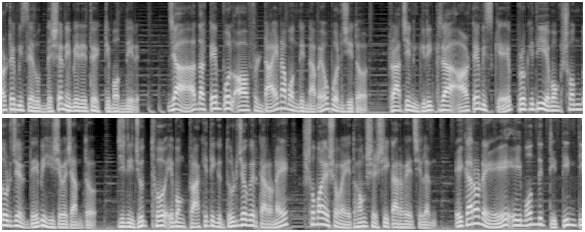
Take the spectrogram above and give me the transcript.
আর্টেমিসের উদ্দেশ্যে নিবেদিত একটি মন্দির, যা দ্য টেম্পল অফ ডায়না মন্দির নামেও পরিচিত। প্রাচীন গ্রিকরা আর্টেমিসকে প্রকৃতি এবং সৌন্দর্যের দেবী হিসেবে জানত, যিনি যুদ্ধ এবং প্রাকৃতিক দুর্যোগের কারণে সময়ে সময়ে ধ্বংসের শিকার হয়েছিলেন। এই কারণে এই মন্দিরটি তিনটি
